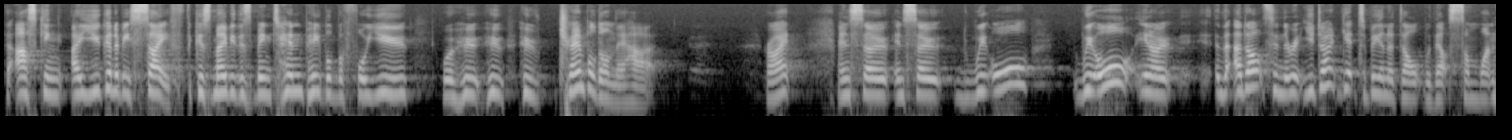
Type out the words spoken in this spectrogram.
They're asking, are you going to be safe? Because maybe there's been 10 people before you who, who, who trampled on their heart, right? And so, and so we all, we all, you know, the adults in the room, you don't get to be an adult without someone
